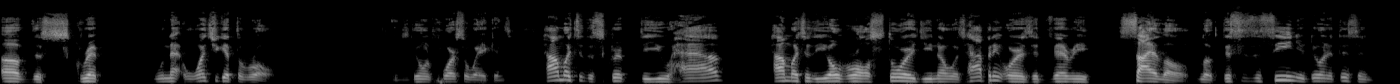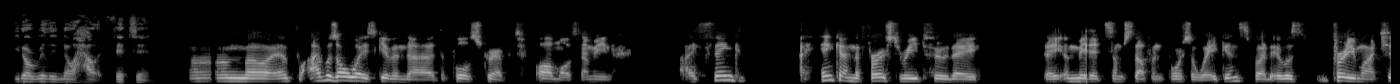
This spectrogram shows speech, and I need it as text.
of the script that, once you get the role you're doing force awakens how much of the script do you have how much of the overall story do you know what's happening, or is it very silo? Look, this is the scene you're doing it this, and you don't really know how it fits in. Um, uh, I was always given the the full script, almost. I mean, I think I think on the first read through they they omitted some stuff in Force Awakens, but it was pretty much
